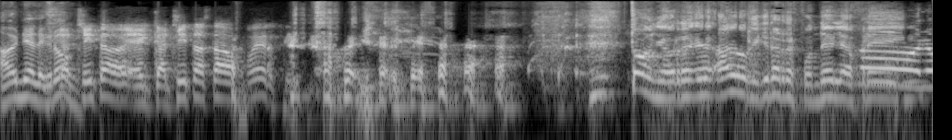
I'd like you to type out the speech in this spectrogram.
Ha venido El Alegrón. cachito, el cachito estaba fuerte. Toño, re- algo que quiera responderle a Freddy. No, no,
